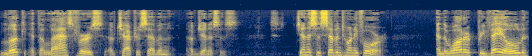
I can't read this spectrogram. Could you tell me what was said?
Look at the last verse of chapter 7 of Genesis. Genesis 7:24. And the water prevailed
